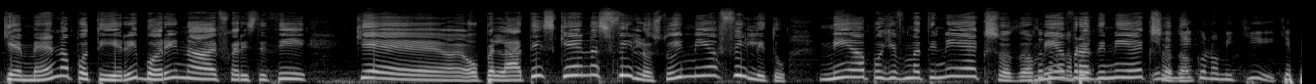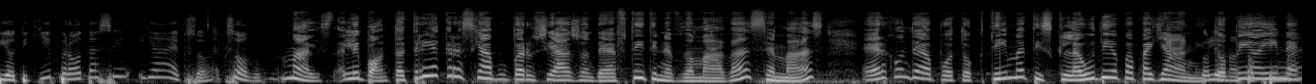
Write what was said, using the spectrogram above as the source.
και με ένα ποτήρι μπορεί να ευχαριστηθεί και ο πελάτης και ένας φίλος του ή μία φίλη του. Μία απογευματινή έξοδο, Αυτό μία θέλω να πω. βραδινή Είναι έξοδο. μια οικονομική και ποιοτική πρόταση για έξω, εξόδου. Μάλιστα. Λοιπόν, τα τρία κρασιά που παρουσιάζονται αυτή την εβδομάδα σε εμάς έρχονται από το κτήμα της Κλαούντια Παπαγιάννη, Πολύ το γνωστό οποίο κτήμα. είναι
